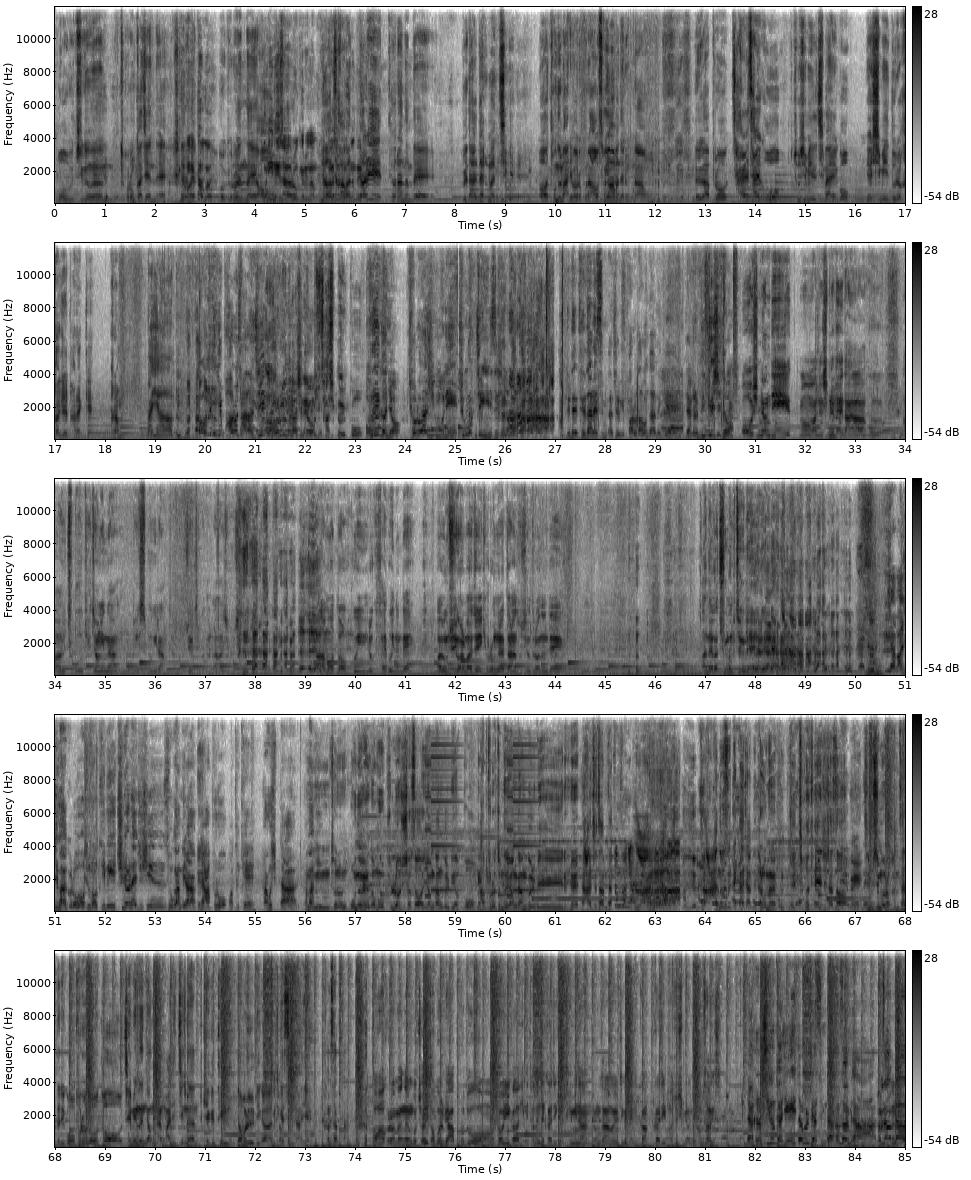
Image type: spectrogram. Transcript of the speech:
오 지금은 결혼까지 했네 결혼했다고요? 어 결혼했네 어. 본인 의사로 결혼한 야 잠깐만? 딸이 태어났는데 왜 날 닮았지? 어 돈을 많이 벌었구나. 아우 성형하면 되는구나. 어. 그러니까 앞으로 잘 살고 초심 잃지 말고 열심히 노력하길 바랄게. 그럼 빠이야. 어떻게 이게 바로 잘하지? 결혼은 하시네요. 자식도 있고. 그러니까요. 결혼하신 분이 충동증이 있으신가 봐 근데 대단했습니다. 저렇게 바로 나온다는 게. 야 그럼 민규 씨도 어 10년 뒤, 어 아니요. 10년 전에 나야. 그 어, 유튜브 계정이랑 페이스북이랑 다 우주에 들고 가지고 아무것도 없고 이렇게 살고 있는데 아 영준이가 얼마 전에 결혼을 했다는 소식을 들었는데 아내가 충동증이네. 자 마지막으로 준호 TV 출연해주신 소감이랑 이제 앞으로 어떻게 하고 싶다 한마디. 음, 저는 오늘 너무 불러주셔서 영광굴비였고 앞으로 좀 더 영광굴비를 아 죄송합니다. 없네요. 저안 웃을 때까지 합니다. 오늘 초대해 주셔서 네. 진심으로 감사드리고 앞으로도 더 재밌는 영상 많이 찍는 개그팀 더블비가 되겠습니다. 예, 감사합니다. 아 그러면은 뭐 저희 더블비 앞으로도 어, 저희가 힘이 닿는 데까지 계속 재미난 영상을 찍을 테니까 끝까지 봐주시면 감사하겠습니다 자 그럼 지금까지 더블비였습니다. 감사합니다. 감사합니다.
